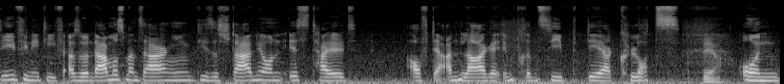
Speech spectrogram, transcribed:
Definitiv. Also da muss man sagen, dieses Stadion ist halt auf der Anlage im Prinzip der Klotz. Ja. Und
